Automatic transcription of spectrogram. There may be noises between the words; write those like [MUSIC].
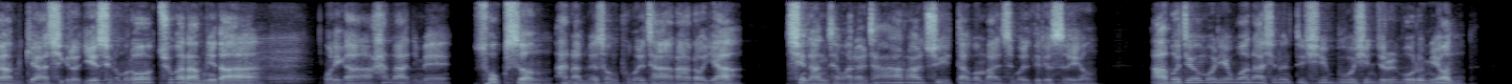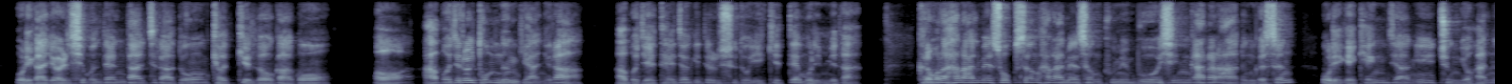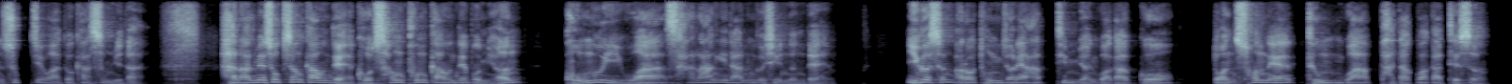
은혜가 함께 하시기를 예수 이름으로 축원합니다. 우리가 하나님의 속성, 하나님의 성품을 잘 알아야 신앙생활을 잘 할 수 있다고 말씀을 드렸어요. 아버지 어머니의 원하시는 뜻이 무엇인지를 모르면 우리가 열심을 낸다 할지라도 곁길로 가고 어, 아버지를 돕는 게 아니라 아버지의 대적이 될 수도 있기 때문입니다. 그러므로 하나님의 속성, 하나님의 성품이 무엇인가를 아는 것은 우리에게 굉장히 중요한 숙제와도 같습니다. 하나님의 속성 가운데, 그 성품 가운데 보면 공의와 사랑이라는 것이 있는데 이것은 바로 동전의 앞 뒷면과 같고 또한 손의 등과 바닥과 같아서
